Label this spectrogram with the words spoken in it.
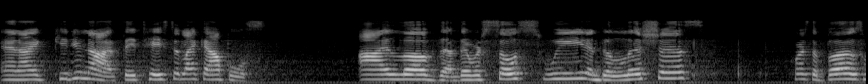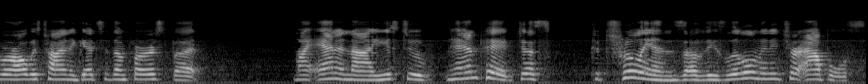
And I kid you not they tasted like apples. I love them. They were so sweet and delicious. Of course, the bugs were always trying to get to them first, but my aunt and I used to handpick just quadrillions of these little miniature apples.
